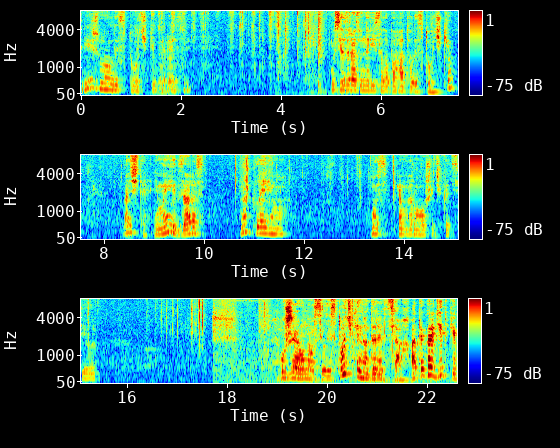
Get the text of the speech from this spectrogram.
Ріжемо листочки берези. Ось я зразу нарізала багато листочків. Бачите? І ми їх зараз наклеїмо. Ось прям гармошечка ціла. Уже у нас і листочки на деревцях. А тепер, дітки,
